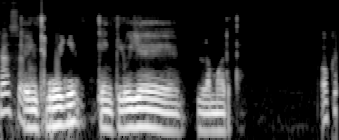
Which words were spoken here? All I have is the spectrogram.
¿qué es Que incluye, que incluye la muerte. Ok.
